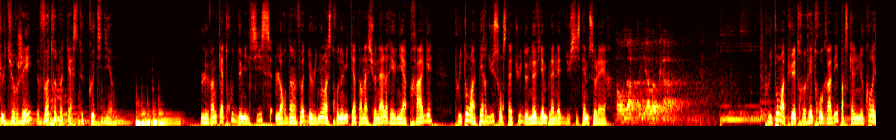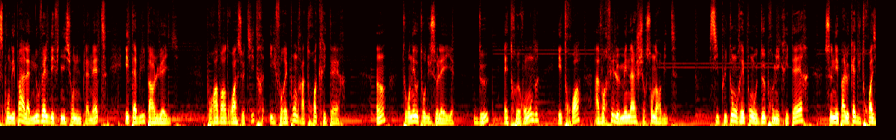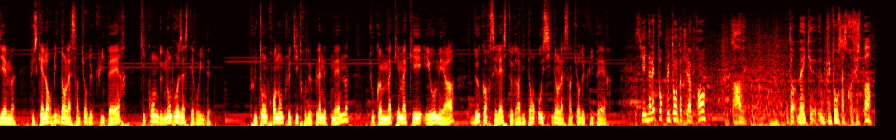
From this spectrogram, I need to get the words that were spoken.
Culture G, votre podcast quotidien. Le 24 août 2006, lors d'un vote de l'Union astronomique internationale réunie à Prague, Pluton a perdu son statut de neuvième planète du système solaire. Hold up the yellow card. Pluton a pu être rétrogradée parce qu'elle ne correspondait pas à la nouvelle définition d'une planète établie par l'UAI. Pour avoir droit à ce titre, il faut répondre à trois critères. 1. Tourner autour du Soleil. 2. Être ronde. Et 3. Avoir fait le ménage sur son orbite. Si Pluton répond aux deux premiers critères, ce n'est pas le cas du troisième, puisqu'elle orbite dans la ceinture de Kuiper, qui compte de nombreux astéroïdes. Pluton prend donc le titre de planète naine, tout comme Makemake et Omea, deux corps célestes gravitant aussi dans la ceinture de Kuiper. S'il y a une navette pour Pluton, toi tu la prends Grave. Attends, mec, euh, Pluton, ça se refuse pas.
